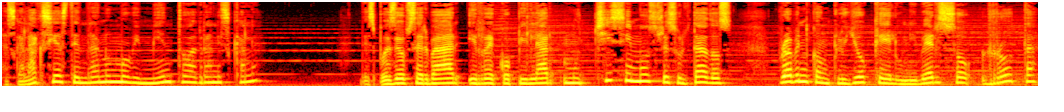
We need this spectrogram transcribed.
¿Las galaxias tendrán un movimiento a gran escala? Después de observar y recopilar muchísimos resultados, Robin concluyó que el universo rota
